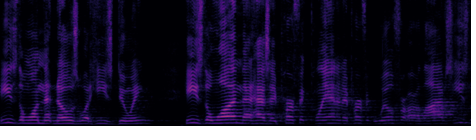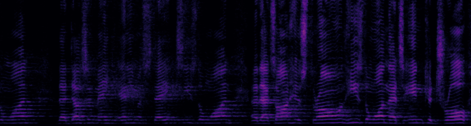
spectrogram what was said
He's the one that knows what he's doing. He's the one that has a perfect plan and a perfect will for our lives. He's the one that doesn't make any mistakes. He's the one uh, that's on his throne. He's the one that's in control.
